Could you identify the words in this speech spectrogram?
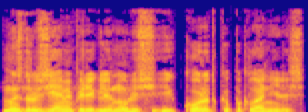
Мы с друзьями переглянулись и коротко поклонились.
